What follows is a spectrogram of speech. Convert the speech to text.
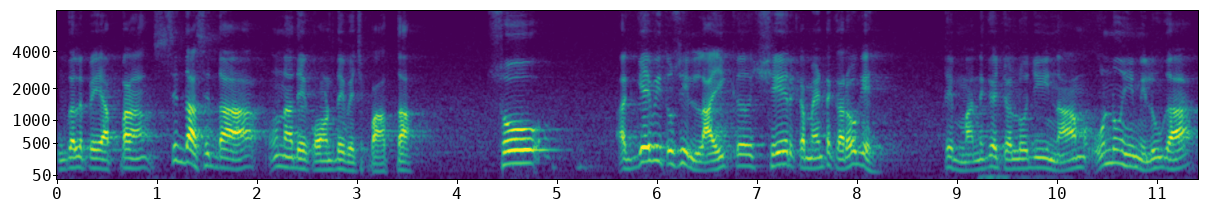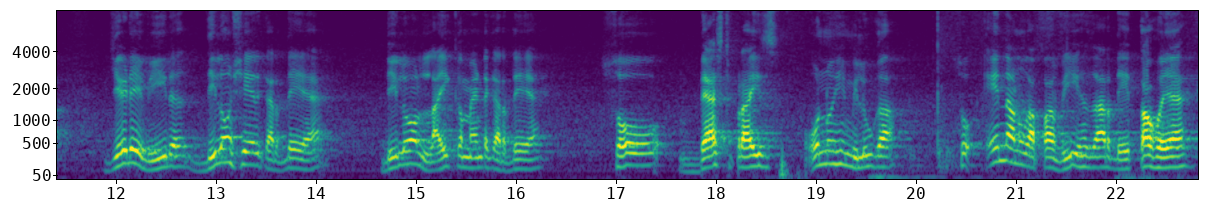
ਗੂਗਲ ਪੇ ਆਪਾਂ ਸਿੱਧਾ ਸਿੱਧਾ ਉਹਨਾਂ ਦੇ ਅਕਾਊਂਟ ਦੇ ਵਿੱਚ ਪਾਤਾ ਸੋ ਅੱਗੇ ਵੀ ਤੁਸੀਂ ਲਾਈਕ, ਸ਼ੇਅਰ, ਕਮੈਂਟ ਕਰੋਗੇ ਤੇ ਮੰਨ ਕੇ ਚੱਲੋ ਜੀ ਇਨਾਮ ਉਹਨੂੰ ਹੀ ਮਿਲੂਗਾ ਜਿਹੜੇ ਵੀਰ ਦਿਲੋਂ ਸ਼ੇਅਰ ਕਰਦੇ ਆ, ਦਿਲੋਂ ਲਾਈਕ, ਕਮੈਂਟ ਕਰਦੇ ਆ। ਸੋ ਬੈਸਟ ਪ੍ਰਾਈਜ਼ ਉਹਨੂੰ ਹੀ ਮਿਲੂਗਾ। ਸੋ ਇਹਨਾਂ ਨੂੰ ਆਪਾਂ 20000 ਦੇਤਾ ਹੋਇਆ ਹੈ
